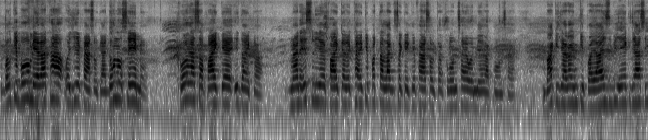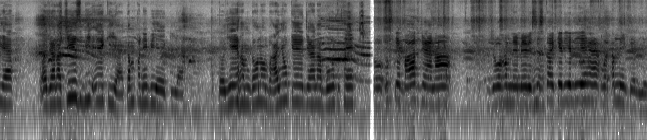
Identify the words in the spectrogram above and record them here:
तो बल्कि वो मेरा था और ये फैसल का है, दोनों सेम है। थोड़ा सा फाइक है इधर का। मैंने इसलिए कर रखा है कि पता लग सके कि फैसल का कौन सा है और मेरा कौन सा है। बाकी ज़रा इनकी प्राइस भी एक जैसी है और ज़रा चीज़ भी एक ही है, कंपनी भी एक ही है। तो ये हम दोनों भाइयों के जो है ना बूट थे। तो उसके बाद जो है ना, जो हमने मेरी सिस्टर के लिए लिए हैं और अम्मी के लिए।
